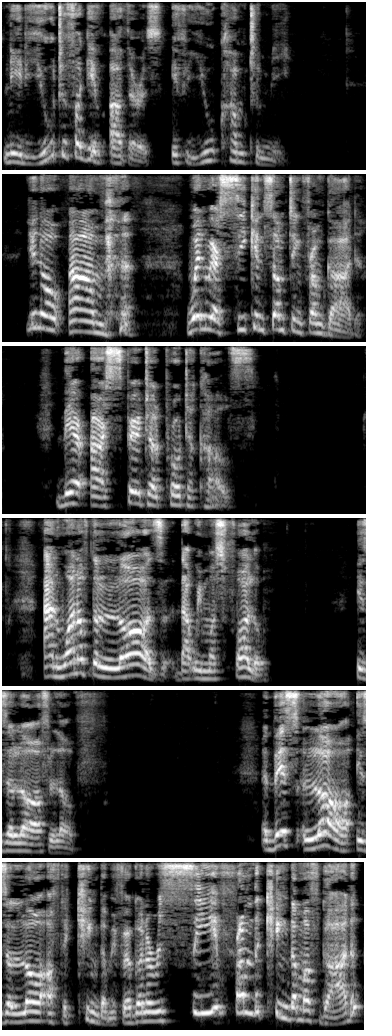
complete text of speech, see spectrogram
need you to forgive others if you come to me. You know, um, when we are seeking something from God, there are spiritual protocols. And one of the laws that we must follow is the law of love. This law is a law of the kingdom. If we're going to receive from the kingdom of God,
